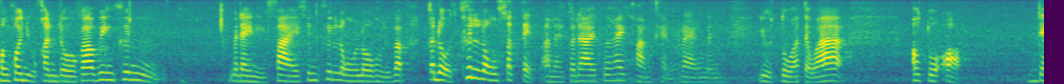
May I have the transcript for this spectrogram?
บางคนอยู่คอนโดก็วิ่งขึ้นบันไดหนีไฟขึ้นขึ้นลงลงหรือแบบกระโดดขึ้นลง step อะไรก็ได้เพื่อให้ความแข็งแรงมันอยู่ตัว แต่ว่าเอาตัวออกแด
